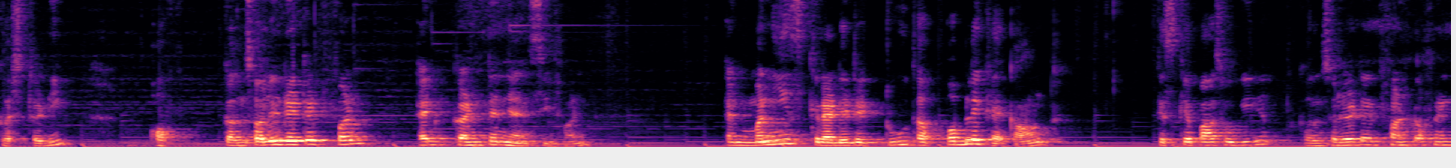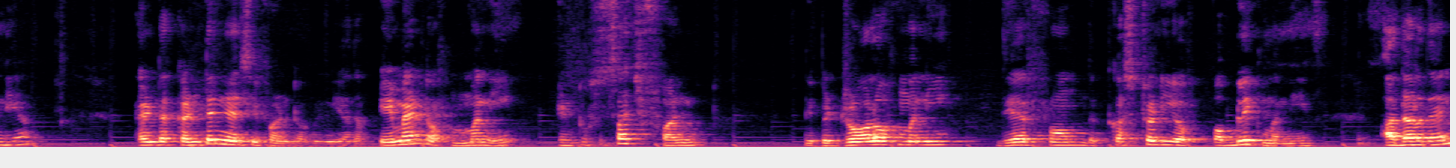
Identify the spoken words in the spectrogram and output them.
custody of consolidated fund and contingency fund and money is credited to the public account किसके पास होगी ये? Consolidated fund of India and the contingency fund of India the payment of money into such fund the withdrawal of money therefrom the custody of public moneys other than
